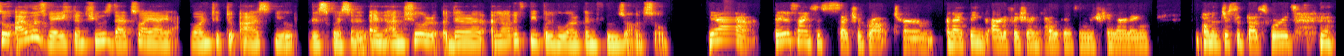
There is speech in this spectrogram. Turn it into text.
So I was very confused. That's why I wanted to ask you this question. And I'm sure there are a lot of people who are confused also. Yeah, data science is such a broad term. And I think artificial intelligence and machine learning kind of just the buzzwords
